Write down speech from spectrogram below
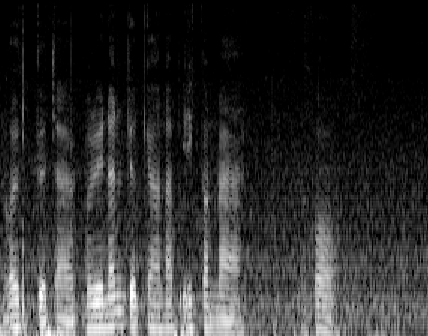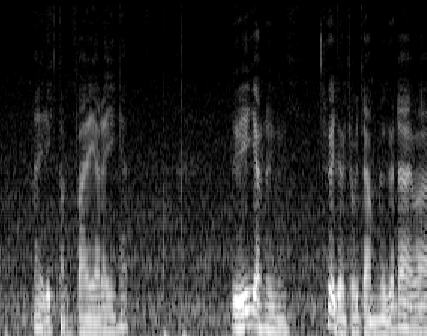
แล้วก็เกิดจากบริเวณนั้นเกิดการรับอิเล็กตรอนมา แล้วก็ให้อิเล็กตรอนไปอะไรอย่างเงี้ยหรืออีกอย่างหนึ่งถ้าเกิดอยากจะประจำเลยก็ได้ว่า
